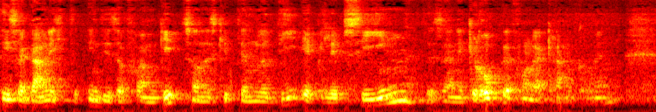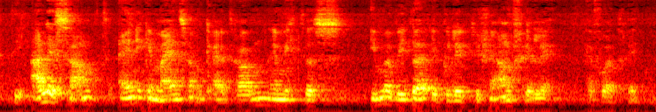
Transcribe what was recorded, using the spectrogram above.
die es ja gar nicht in dieser Form gibt, sondern es gibt ja nur die Epilepsien, das ist eine Gruppe von Erkrankungen, die allesamt eine Gemeinsamkeit haben, nämlich dass immer wieder epileptische Anfälle hervortreten.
